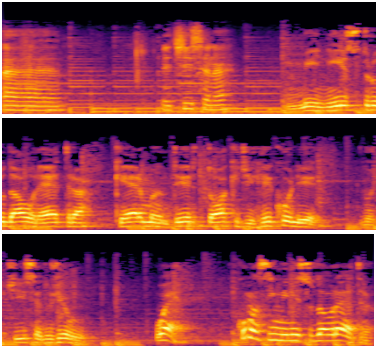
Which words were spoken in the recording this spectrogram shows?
é... Letícia, né? Ministro da Uretra quer manter toque de recolher. Notícia do G1. Ué, como assim ministro da Uretra?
